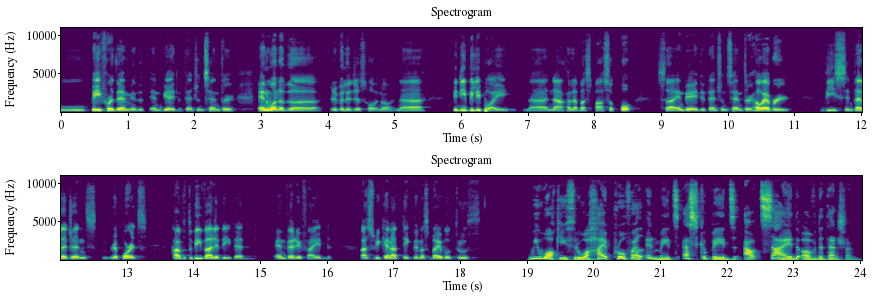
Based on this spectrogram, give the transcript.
who pay for them in the NBI detention center. And one of the privileges ho no na binibili po ay na nakalabas pasok po sa NBI detention center. However, these intelligence reports have to be validated and verified as we cannot take them as Bible truth. we walk you through a high profile inmate's escapades outside of detention.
